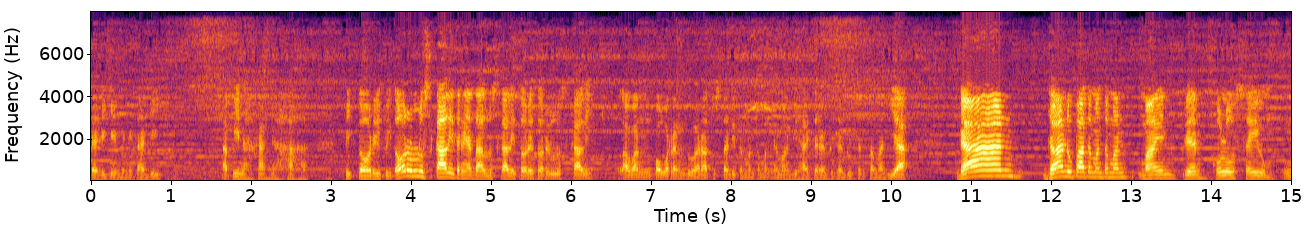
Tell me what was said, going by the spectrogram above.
dari game ini tadi. Tapi nah kan victory victory lu sekali ternyata lu sekali. Sorry sorry lu sekali. Lawan power yang 200 tadi teman-teman emang dihajar habis-habisan sama dia dan jangan lupa teman-teman main Grand Colosseum. 6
